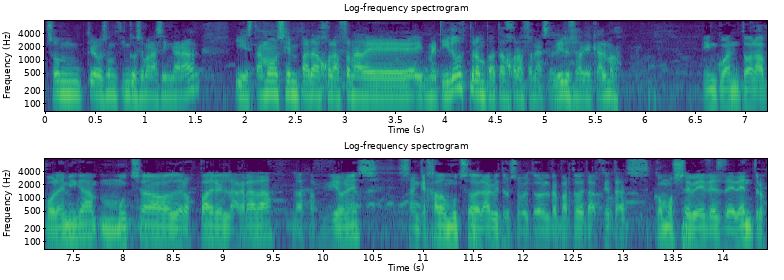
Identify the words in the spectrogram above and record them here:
son, creo que son cinco semanas sin ganar y estamos empatados con la zona de metidos, pero empatados con la zona de salir, o sea que calma. En cuanto a la polémica, muchos de los padres, la grada, las aficiones, se han quejado mucho del árbitro, sobre todo el reparto de tarjetas. ¿Cómo se ve desde dentro?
